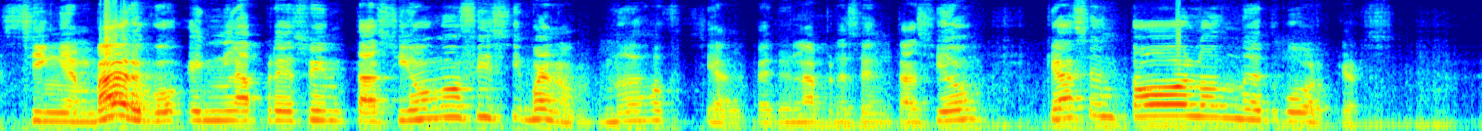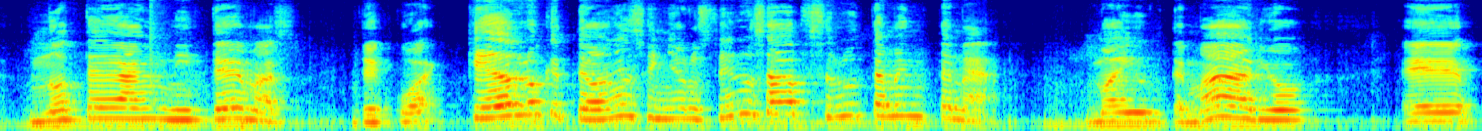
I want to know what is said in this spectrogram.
Sin embargo, en la presentación oficial, bueno, no es oficial, pero en la presentación que hacen todos los networkers, no te dan ni temas de qué es lo que te van a enseñar. Usted no sabe absolutamente nada. No hay un temario, eh,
